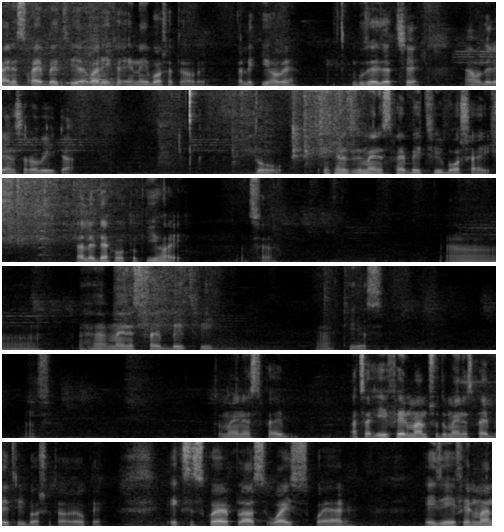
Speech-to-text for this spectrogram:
মাইনাস ফাইভ বাই থ্রি আবার এখানেই বসাতে হবে। তাহলে কি হবে? বুঝাই যাচ্ছে? আমাদের অ্যান্সার হবে এইটা। তো এখানে যদি মাইনাস ফাইভ বাই থ্রি বসাই, তাহলে দেখো তো কি হয়? আচ্ছা হ্যাঁ মাইনাস ফাইভ বাই থ্রি হ্যাঁ ঠিক আছে। আচ্ছা তো মাইনাস ফাইভ আচ্ছা এফ এর মান শুধু মাইনাস ফাইভ বাই থ্রি বসাতে হবে okay X square plus Y square এই যে এফ এর মান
